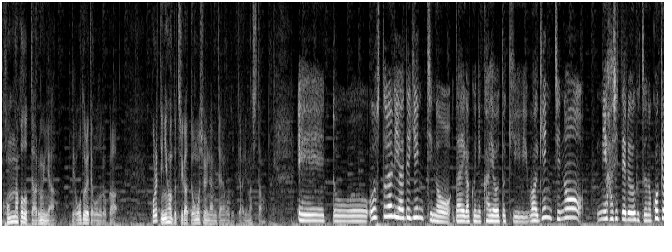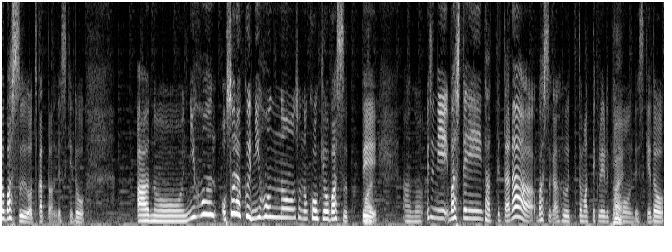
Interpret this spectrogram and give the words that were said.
こんなことってあるんやって驚いたこととかこれって日本と違って面白いなみたいなことってありました？えー、っとオーストラリアで現地の大学に通う時は現地のに走ってる普通の公共バスを使ったんですけどあの日本おそらく日本のその公共バスって、はい、あの別にバス停に立ってたらバスがふーって止まってくれると思うんですけど、はい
